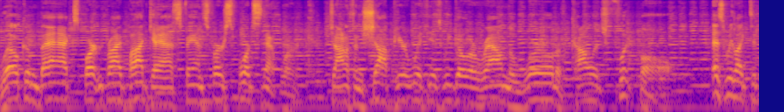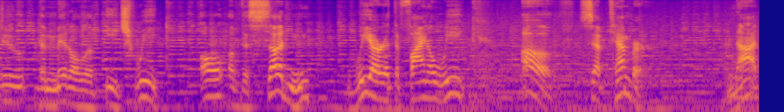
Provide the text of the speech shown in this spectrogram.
Welcome back, Spartan Pride Podcast, Fans First Sports Network. Jonathan Shop here with you as we go around the world of college football. As we like to do the middle of each week, all of the sudden, we are at the final week of September. Not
